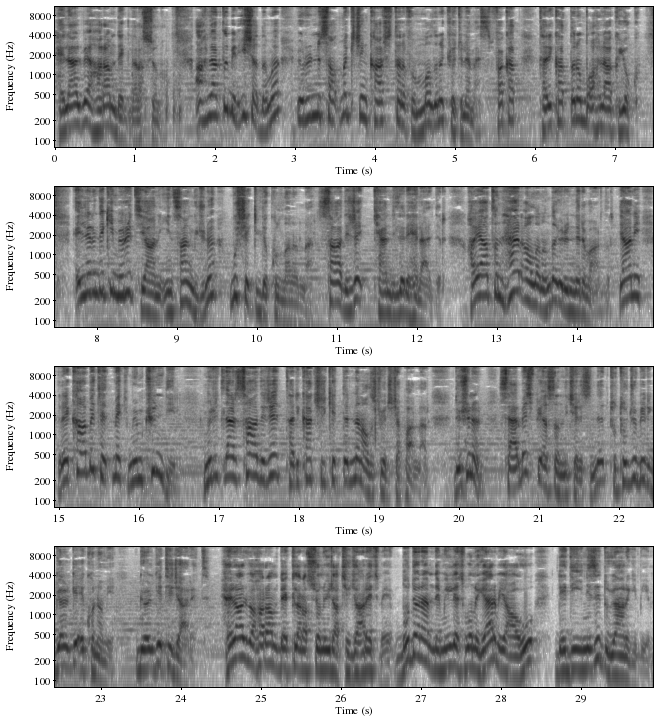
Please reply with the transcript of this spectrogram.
Helal ve haram deklarasyonu. Ahlaklı bir iş adamı ürünü satmak için karşı tarafın malını kötülemez. Fakat tarikatların bu ahlakı farkı yok. Ellerindeki mürit yani insan gücünü bu şekilde kullanırlar. Sadece kendileri helaldir. Hayatın her alanında ürünleri vardır. Yani rekabet etmek mümkün değil. Müritler sadece tarikat şirketlerinden alışveriş yaparlar. Düşünün serbest piyasanın içerisinde tutucu bir gölge ekonomi, gölge ticaret. Helal ve haram deklarasyonuyla ticaret mi? Bu dönemde millet bunu yer mi yahu? Dediğinizi duyar gibiyim.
